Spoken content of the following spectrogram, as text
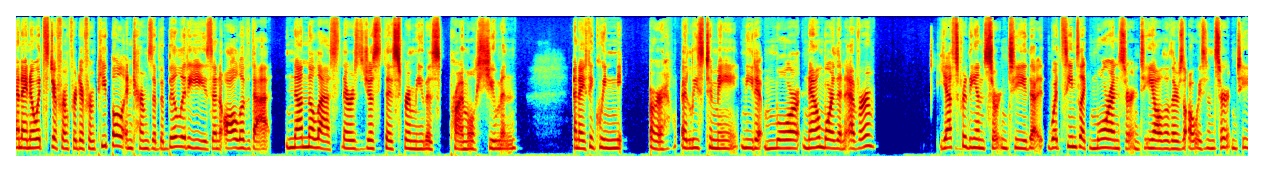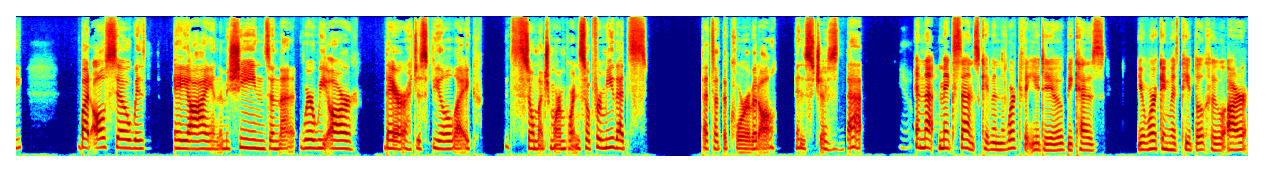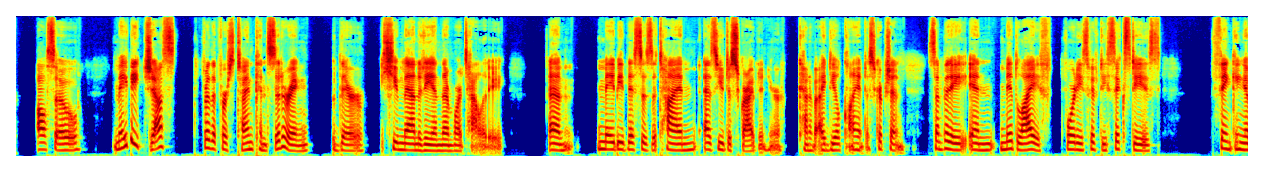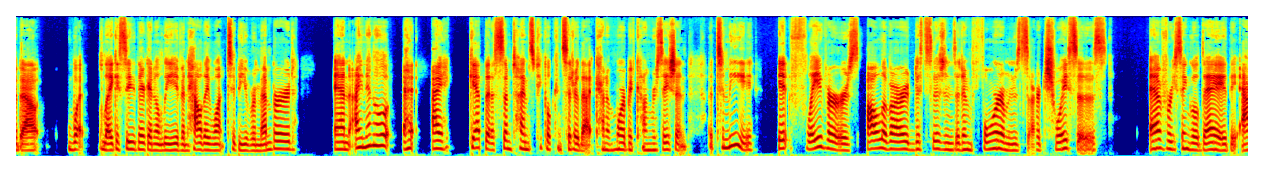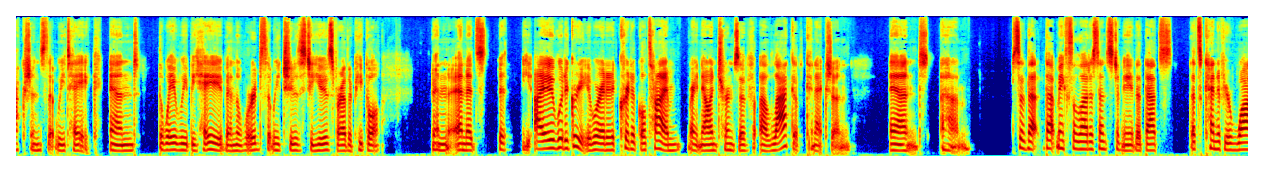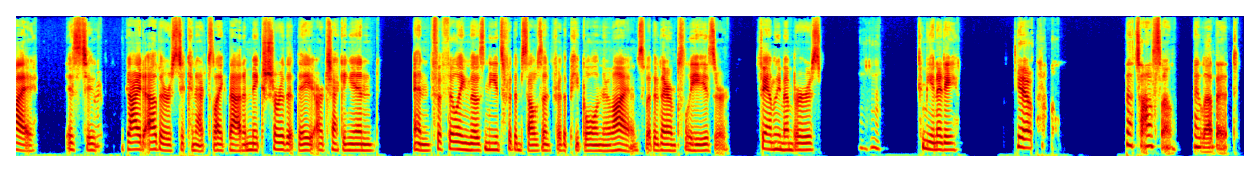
and I know it's different for different people in terms of abilities and all of that. Nonetheless, there's just this for me, this primal human. And I think we need, or at least to me, need it more now more than ever yes for the uncertainty that what seems like more uncertainty although there's always uncertainty but also with ai and the machines and that where we are there i just feel like it's so much more important. So for me that's that's at the core of it all It's just mm-hmm. that. And that makes sense given the work that you do because you're working with people who are also maybe just for the first time considering their humanity and their mortality. And maybe this is a time, as you described in your kind of ideal client description, somebody in midlife, 40s, 50s, 60s, thinking about what legacy they're going to leave and how they want to be remembered. And I know I, I get this. Sometimes people consider that kind of morbid conversation. But to me, it flavors all of our decisions. It informs our choices every single day, the actions that we take and the way we behave and the words that we choose to use for other people. And, and it's, it, I would agree. We're at a critical time right now in terms of a lack of connection. And, um, so that, that makes a lot of sense to me that that's, that's kind of your why is to guide others to connect like that and make sure that they are checking in and fulfilling those needs for themselves and for the people in their lives, whether they're employees or family members, mm-hmm. community. Yeah. That's awesome. I love it.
